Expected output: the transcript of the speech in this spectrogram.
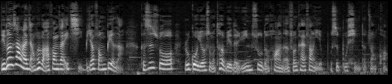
理论上来讲，会把它放在一起比较方便啦。可是说，如果有什么特别的因素的话呢，分开放也不是不行的状况。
